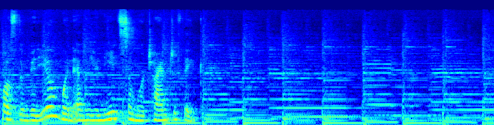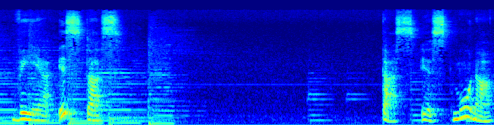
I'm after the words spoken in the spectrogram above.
Pause the video whenever you need some more time to think. Wer ist das? Das ist Mona.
